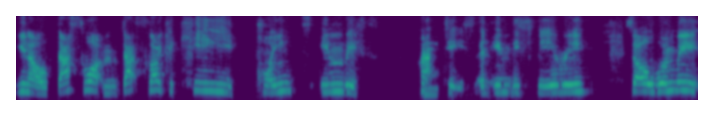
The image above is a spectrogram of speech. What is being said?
you know that's what that's like a key point in this practice and in this theory. So when we're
